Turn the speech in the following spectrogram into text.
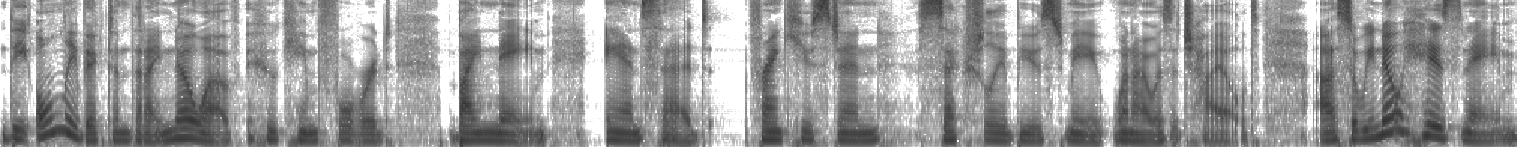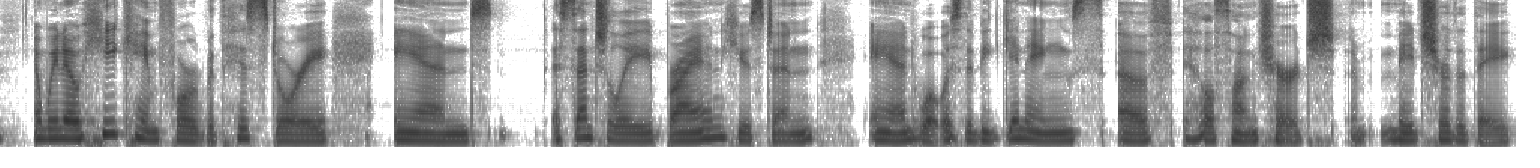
the only victim that I know of who came forward by name and said, Frank Houston sexually abused me when I was a child. Uh, so we know his name and we know he came forward with his story. And essentially, Brian Houston and what was the beginnings of Hillsong Church made sure that they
